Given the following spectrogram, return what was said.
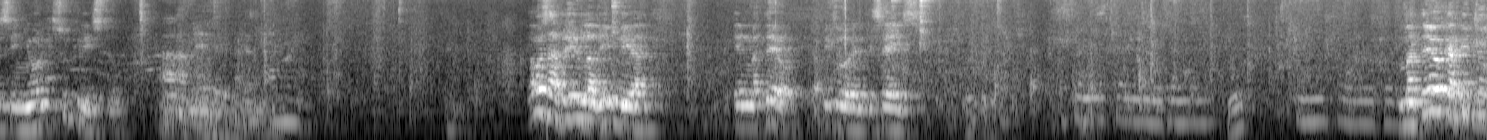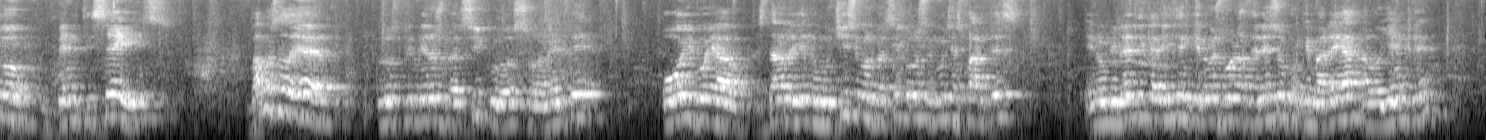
del Señor Jesucristo. Amén. Vamos a abrir la Biblia en Mateo, capítulo 26. Mateo capítulo 26, vamos a leer los primeros versículos solamente. Hoy voy a estar leyendo muchísimos versículos en muchas partes. En homilética dicen que no es bueno hacer eso porque marea al oyente,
